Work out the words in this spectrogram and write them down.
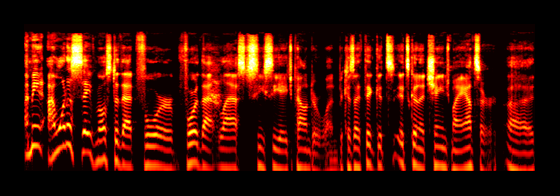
I mean, I want to save most of that for for that last CCH Pounder one because I think it's it's going to change my answer uh,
